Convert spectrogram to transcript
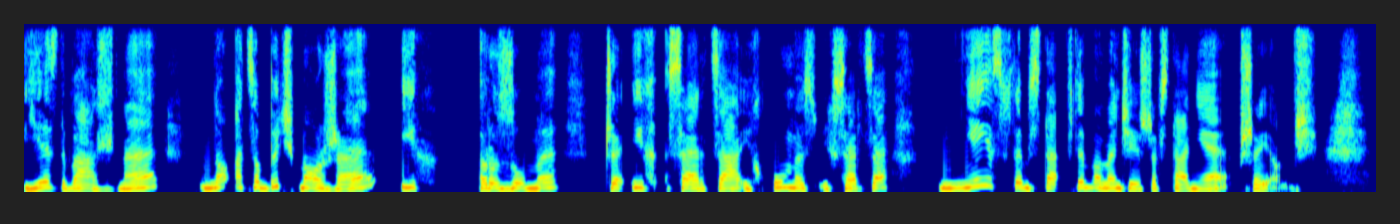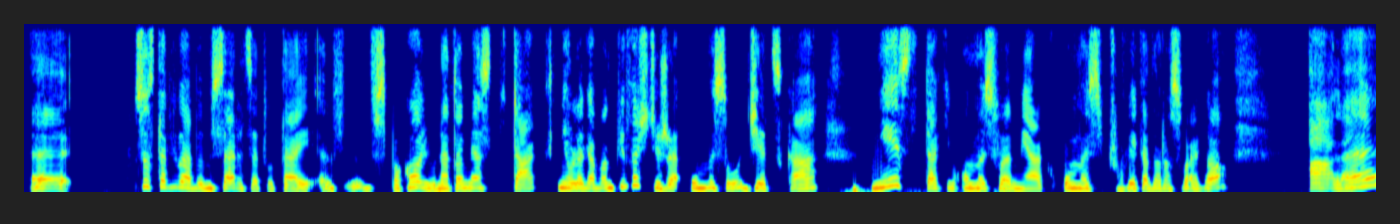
jest ważne, no a co być może ich rozumy, czy ich serca, ich umysł, ich serce nie jest w tym, w tym momencie jeszcze w stanie przyjąć. E, zostawiłabym serce tutaj w, w spokoju, natomiast tak, nie ulega wątpliwości, że umysł dziecka nie jest takim umysłem jak umysł człowieka dorosłego, ale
